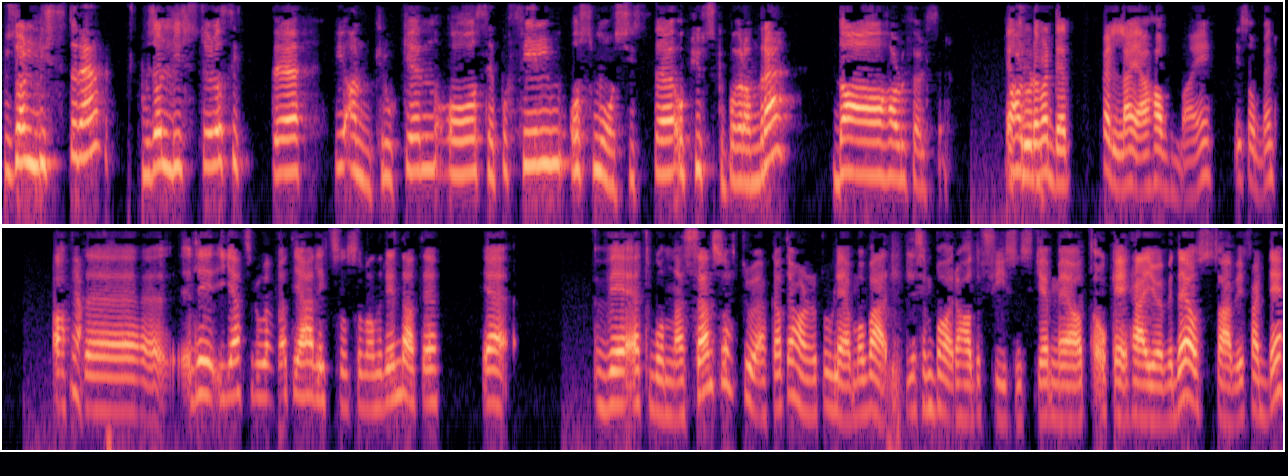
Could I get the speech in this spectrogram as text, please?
Hvis du har lyst til det, hvis du har lyst til å sitte i armkroken og se på film og småkysse og pjuske på hverandre, da har du følelser. Jeg tror det var den fella jeg havna i i sommer. At, Ja. eller jeg tror at jeg er litt sånn som Anne-Linn. At jeg, jeg ved et one night stand så tror jeg ikke at jeg har noe problem med å være, liksom bare ha det fysiske med at OK, her gjør vi det, og så er vi ferdig.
